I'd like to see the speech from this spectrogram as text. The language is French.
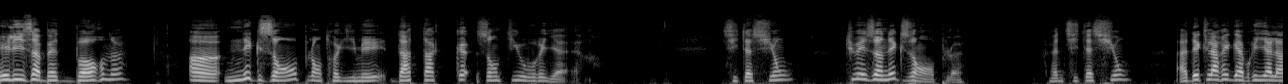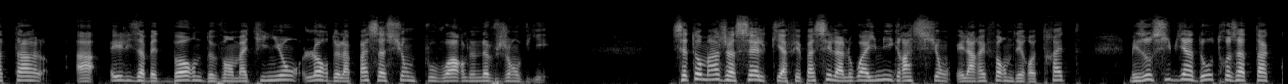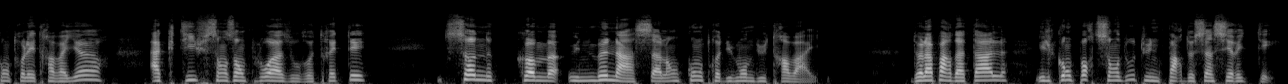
Elisabeth Borne, un exemple entre guillemets d'attaques anti-ouvrières. Citation Tu es un exemple. Fin de citation a déclaré Gabriel Attal à Elisabeth Borne devant Matignon lors de la passation de pouvoir le 9 janvier. Cet hommage à celle qui a fait passer la loi immigration et la réforme des retraites, mais aussi bien d'autres attaques contre les travailleurs, actifs, sans emploi ou retraités, sonne comme une menace à l'encontre du monde du travail. De la part d'Attal, il comporte sans doute une part de sincérité.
